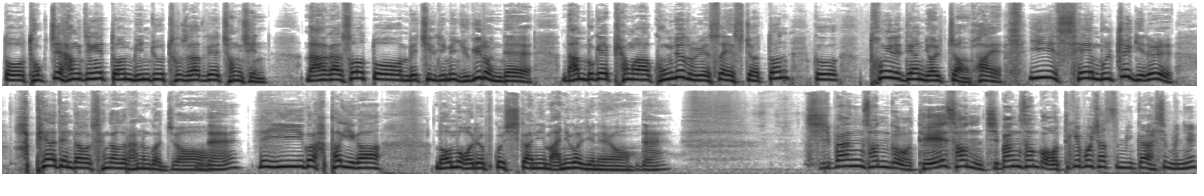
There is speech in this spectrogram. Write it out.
또 독재 항쟁했던 민주투사들의 정신, 나아가서 또 며칠 뒤면 6.15인데 남북의 평화 공존을 위해서 애쓰셨던 그 통일에 대한 열정, 화해, 이 세 물줄기를 합해야 된다고 생각을 하는 거죠. 네. 근데 이걸 합하기가 너무 어렵고 시간이 많이 걸리네요. 네. 지방선거, 대선, 지방선거 어떻게 보셨습니까, 신부님?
